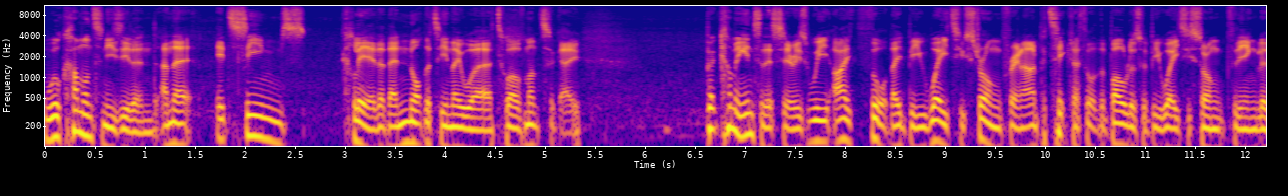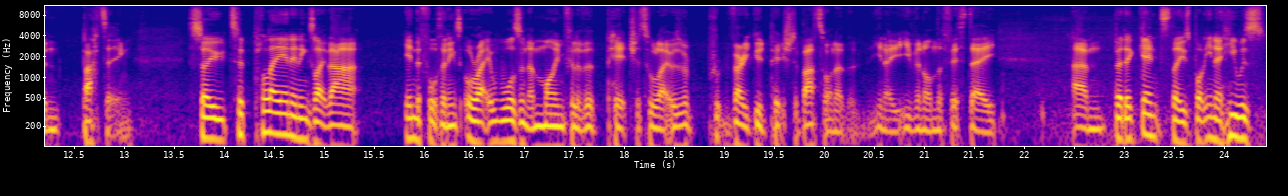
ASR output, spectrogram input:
we'll come on to New Zealand, and it seems clear that they're not the team they were 12 months ago. But coming into this series, we I thought they'd be way too strong for England. In particular, I thought the bowlers would be way too strong for the England batting. So to play an innings like that in the fourth innings, all right, it wasn't a minefield of a pitch at all. Like, it was a pr- very good pitch to bat on, at the, you know, even on the fifth day. Um, but against those, you know, he was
